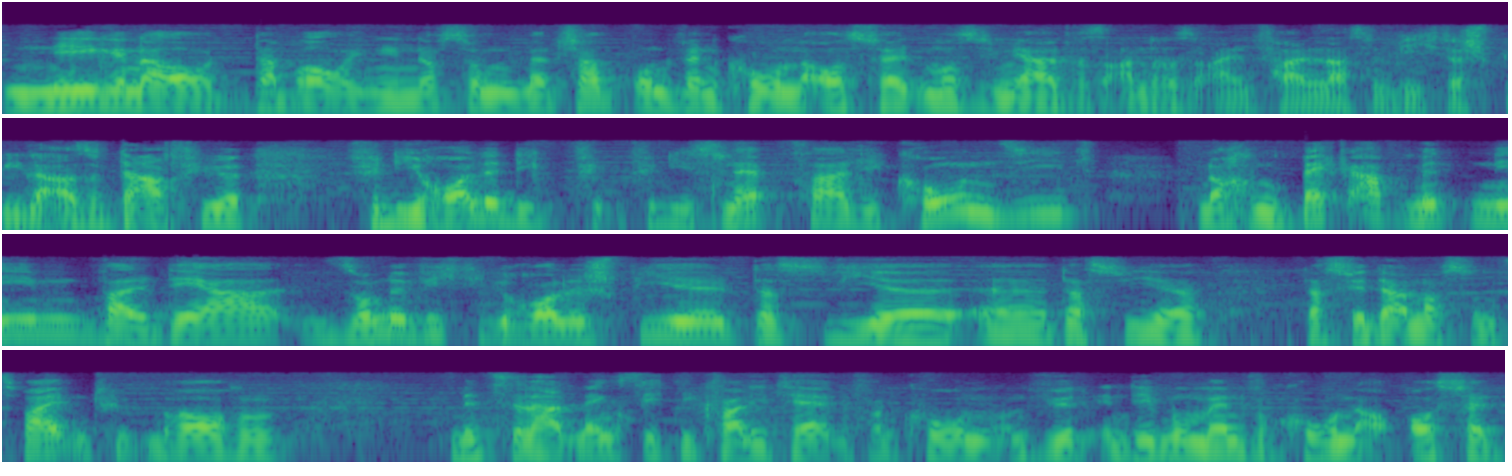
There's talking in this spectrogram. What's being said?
Nee, genau. Da brauche ich nicht noch so ein Matchup. Und wenn Cohen ausfällt, muss ich mir halt was anderes einfallen lassen, wie ich das spiele. Also dafür, für die Rolle, die, für die Snapzahl, die Cohen sieht, noch ein Backup mitnehmen, weil der so eine wichtige Rolle spielt, dass wir, äh, dass wir, dass wir da noch so einen zweiten Typen brauchen. Mitzel hat längst nicht die Qualitäten von Kohn und wird in dem Moment, wo Kohn ausfällt,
